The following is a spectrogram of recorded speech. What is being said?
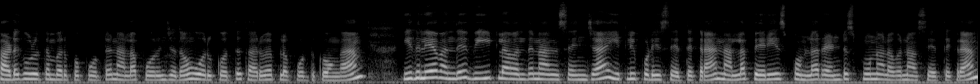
கடுகு உளுத்தம் பருப்பு போட்டு நல்லா பொரிஞ்சதும் ஒரு கொத்து கருவேப்பிலை போட்டுக்கோங்க. இதுலேயே வந்து வீட்டில் வந்து நான் செஞ்ச இட்லி பொடி சேர்த்துக்கிறேன். நல்லா பெரிய ஸ்பூனில் ரெண்டு ஸ்பூன் அளவு நான் சேர்த்துக்கிறேன்.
